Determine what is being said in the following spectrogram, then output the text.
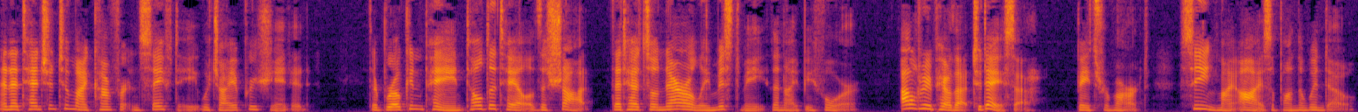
an attention to my comfort and safety which I appreciated. The broken pane told the tale of the shot that had so narrowly missed me the night before. "I'll repair that to day, sir," Bates remarked, seeing my eyes upon the window.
